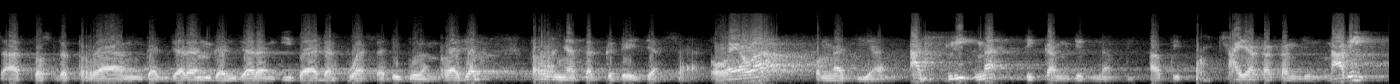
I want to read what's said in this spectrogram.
saat tos terang ganjaran-ganjaran ibadah puasa di bulan Rajab ternyata gede jasa. Lewat pengajian asli nak di kanjeng Nabi. Abdi percaya ke kanjeng Nabi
